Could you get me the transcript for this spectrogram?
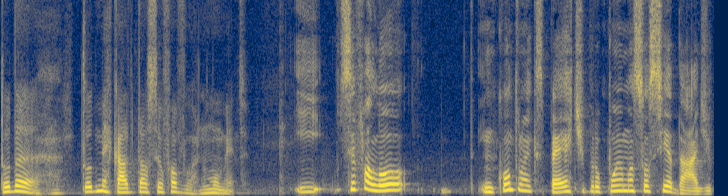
toda todo mercado está ao seu favor no momento. E você falou, encontra um expert e propõe uma sociedade.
